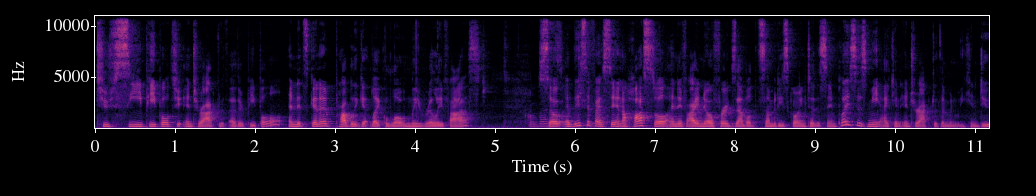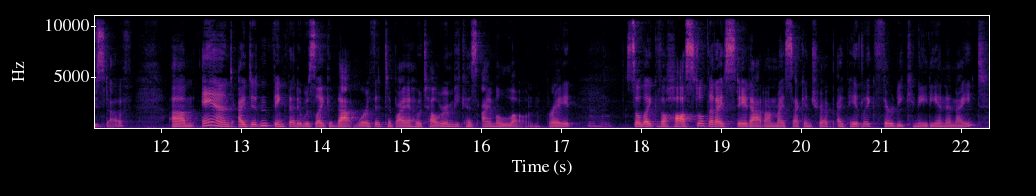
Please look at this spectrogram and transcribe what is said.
to see people to interact with other people and it's going to probably get like lonely really fast Oh, that's so, at least if I stay in a hostel and if I know, for example, that somebody's going to the same place as me, I can interact with them and we can do stuff. Um, and I didn't think that it was like that worth it to buy a hotel room because I'm alone, right? So, like the hostel that I stayed at on my second trip, I paid like 30 Canadian a night.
